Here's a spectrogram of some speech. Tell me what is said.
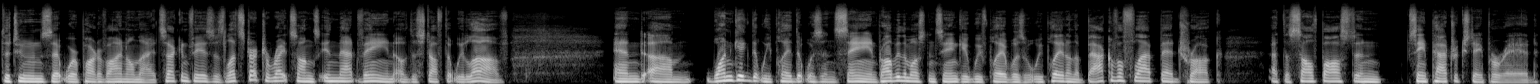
the tunes that were part of Vinyl Night. Second phase is let's start to write songs in that vein of the stuff that we love. And um, one gig that we played that was insane, probably the most insane gig we've played, was what we played on the back of a flatbed truck at the South Boston St. Patrick's Day Parade.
